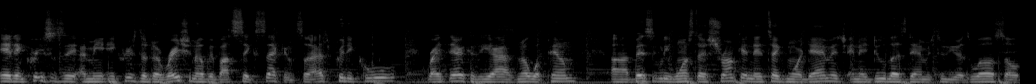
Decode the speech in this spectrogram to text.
it increases it. I mean, increase the duration of it by six seconds. So that's pretty cool right there because you guys know with Pym. uh, basically once they're shrunken, they take more damage and they do less damage to you as well. So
